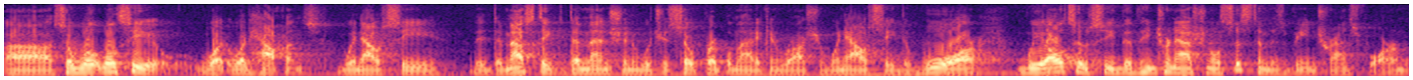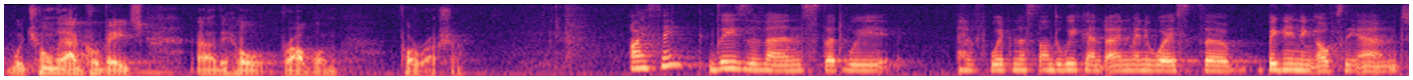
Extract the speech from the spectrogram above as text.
Uh, so we'll, we'll see what, what happens. We now see the domestic dimension, which is so problematic in Russia. We now see the war. We also see that the international system is being transformed, which only aggravates uh, the whole problem for Russia. I think these events that we have witnessed on the weekend are in many ways the beginning of the end.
